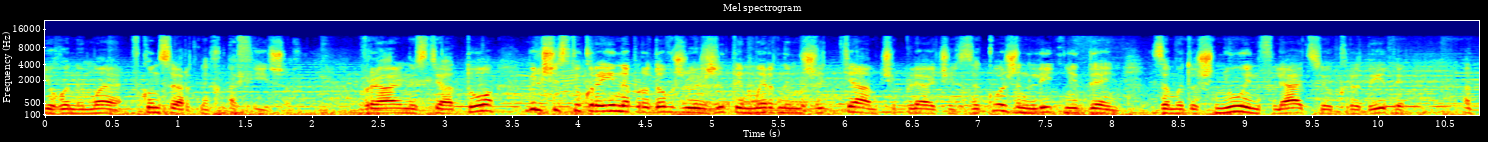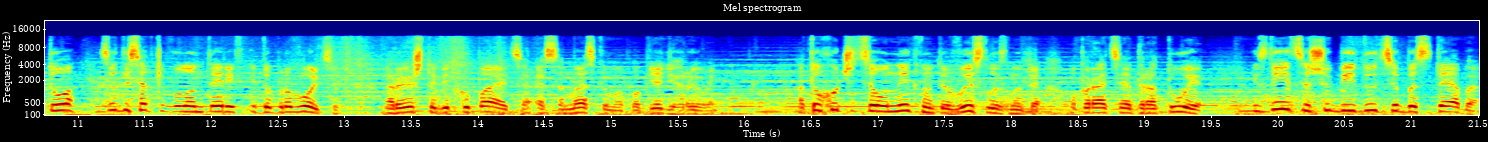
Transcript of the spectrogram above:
Його немає в концертних афішах. В реальності АТО більшість України продовжує жити мирним життям, чіпляючись за кожен літній день, за метушню, інфляцію, кредити. АТО – це десятки волонтерів і добровольців. Решта відкупається смс-ками по 5 гривень. А то хочеться уникнути, вислизнути. Операція дратує. І здається, що обійдуться без тебе.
